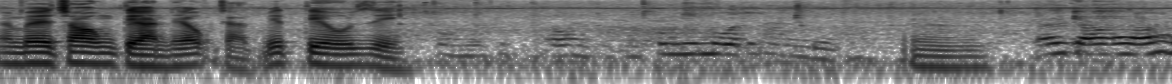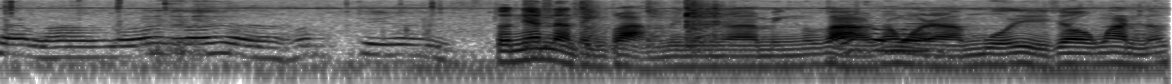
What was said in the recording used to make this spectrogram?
Em giờ cho ông tiền thì ông chả biết tiêu cái gì. ông, ông không đi mua thức ăn được Ừ. Không Tốt nhất là thỉnh thoảng mình à, mình có vào xong rồi là mua gì cho ông ăn nữa.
